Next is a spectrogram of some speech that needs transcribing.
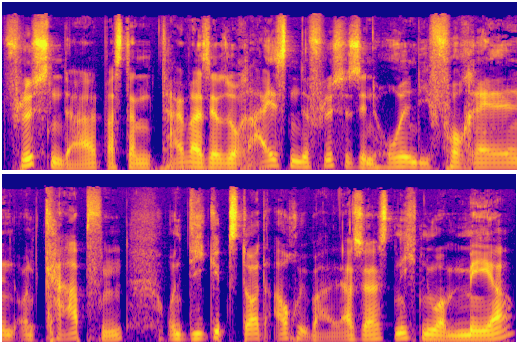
Flüssen da, was dann teilweise so reißende Flüsse sind, holen die Forellen und Karpfen und die gibt es dort auch überall. Also du hast nicht nur Meer,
